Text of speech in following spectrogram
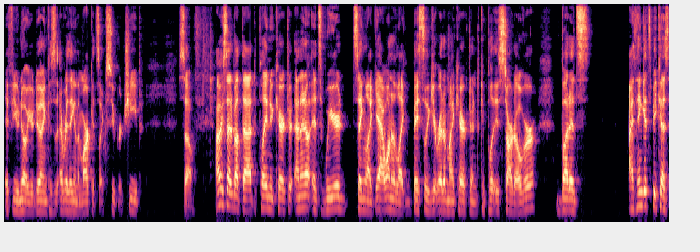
if you know what you're doing because everything in the market's like super cheap. So I'm excited about that to play a new character. And I know it's weird saying like, yeah, I want to like basically get rid of my character and completely start over, but it's I think it's because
